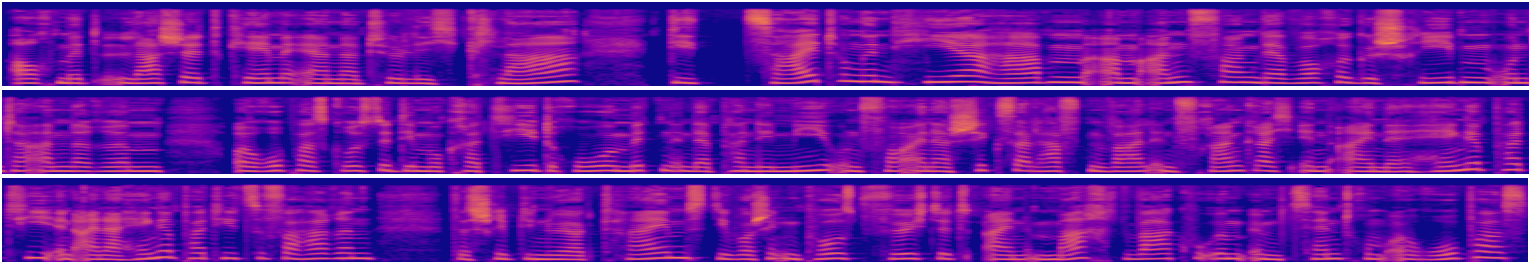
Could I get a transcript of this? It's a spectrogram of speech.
Auch mit Laschet käme er natürlich klar. Die Zeitungen hier haben am Anfang der Woche geschrieben, unter anderem Europas größte Demokratie drohe mitten in der Pandemie und vor einer schicksalhaften Wahl in Frankreich in eine Hängepartie, in einer Hängepartie zu verharren. Das schrieb die New York Times. Die Washington Post fürchtet ein Machtvakuum im Zentrum Europas.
